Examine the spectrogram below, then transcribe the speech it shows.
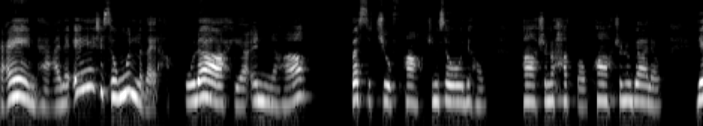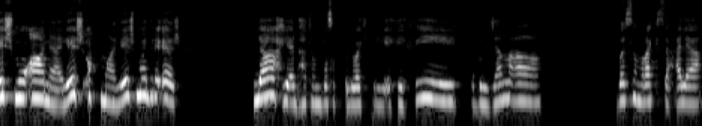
عينها على إيش يسوون لغيرها؟ ولاهية إنها بس تشوف ها شنو سووا لهم؟ ها شنو حطوا؟ ها شنو قالوا؟ ليش مو أنا؟ ليش هم؟ ليش ما أدري إيش؟ لاهية إنها تنبسط بالوقت اللي هي فيه وبالجمعة بس مركزة على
